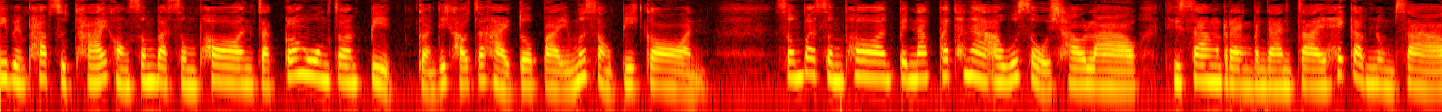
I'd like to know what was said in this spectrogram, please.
นี่เป็นภาพสุดท้ายของสมบัติสมพรจากกล้องวงจรปิด ก่อนที่เขาจะหายตัวไปเมื่อสองปีก่อน สมบัติสมพรเป็นนักพัฒนาอาวุโสชาวลาว ที่สร้างแรงบันดาลใจให้กับหนุ่มสาว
